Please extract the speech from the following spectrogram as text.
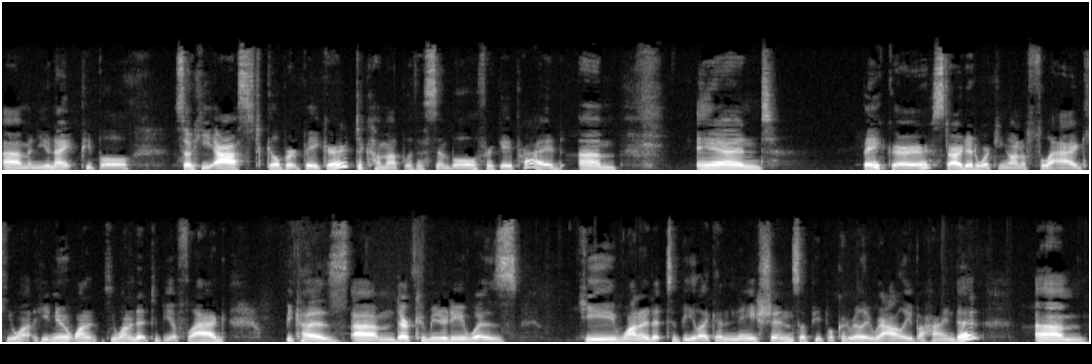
um, and unite people. So he asked Gilbert Baker to come up with a symbol for gay pride. Um, and Baker started working on a flag. He want he knew it wanted he wanted it to be a flag because um, their community was he wanted it to be like a nation so people could really rally behind it. Um,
